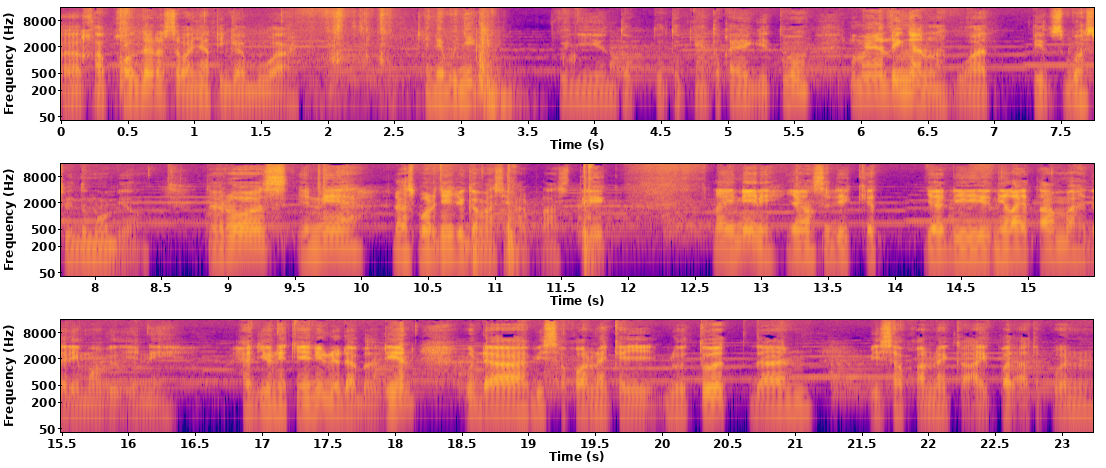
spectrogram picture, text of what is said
uh, cup holder sebanyak tiga buah ini bunyi bunyi untuk tutupnya itu kayak gitu lumayan ringan lah buat sebuah pintu mobil terus ini dashboardnya juga masih hard plastik nah ini nih yang sedikit jadi nilai tambah dari mobil ini. Head unitnya ini udah double din udah bisa connect ke bluetooth dan bisa connect ke iPad ataupun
